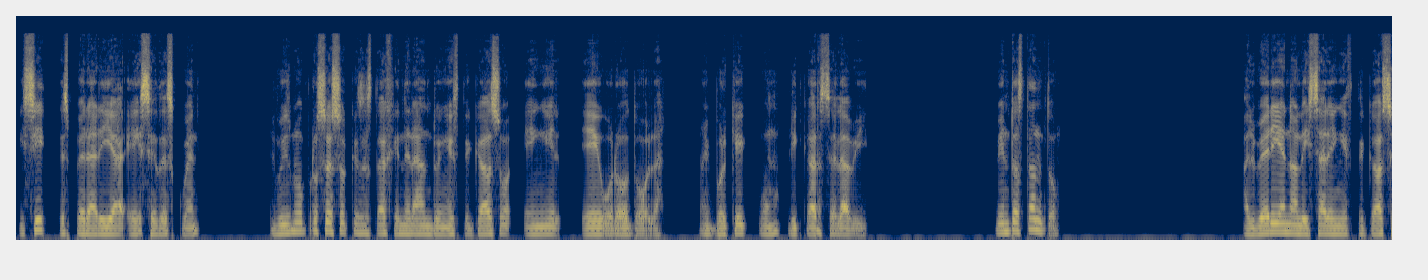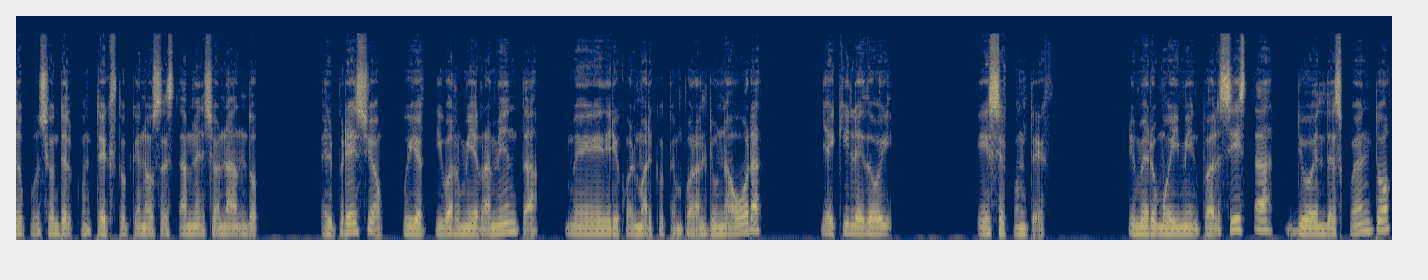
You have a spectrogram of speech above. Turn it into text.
y sí, esperaría ese descuento. El mismo proceso que se está generando en este caso en el euro dólar. No hay por qué complicarse la vida. Mientras tanto, al ver y analizar en este caso en función del contexto que nos está mencionando el precio, voy a activar mi herramienta, me dirijo al marco temporal de una hora y aquí le doy ese contexto. Primero movimiento alcista, dio el descuento,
